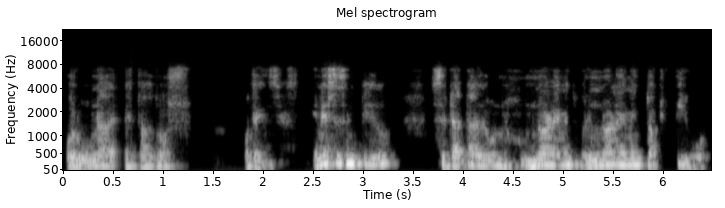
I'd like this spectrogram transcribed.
por una de estas dos potencias. En ese sentido, se trata de un, un no elemento, pero un no elemento activo,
